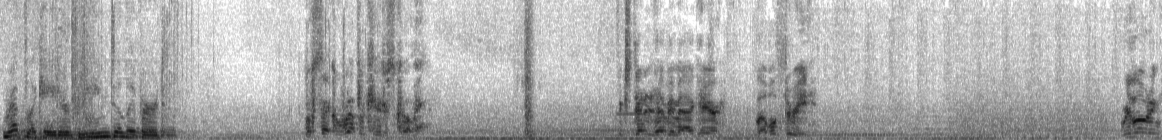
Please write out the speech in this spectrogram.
Replicator being delivered. Looks like a replicator's coming. Extended heavy mag here. Level three. Reloading.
